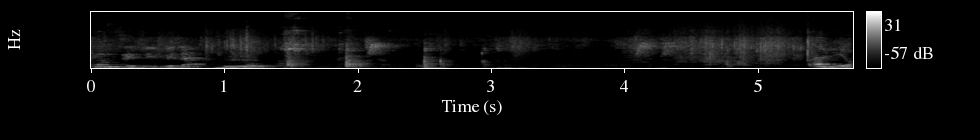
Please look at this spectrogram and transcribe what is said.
ખુશી નહીં વિરે અરે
